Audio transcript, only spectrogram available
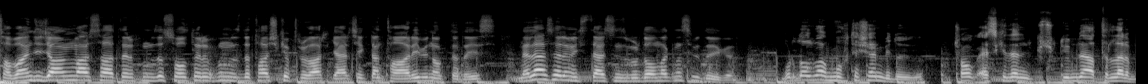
Sabancı Cami var sağ tarafımızda, sol tarafımızda Taş Köprü var. Gerçekten tarihi bir noktadayız. Neler söylemek istersiniz? Burada olmak nasıl bir duygu? Burada olmak muhteşem bir duygu. Çok eskiden, küçüklüğümden hatırlarım.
